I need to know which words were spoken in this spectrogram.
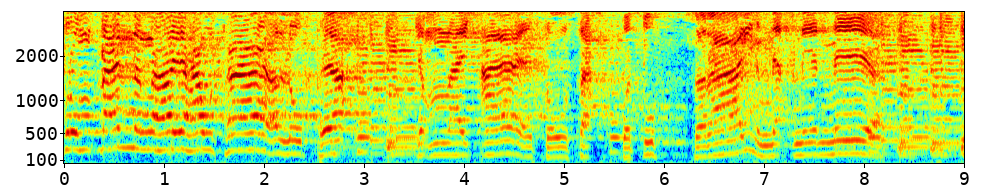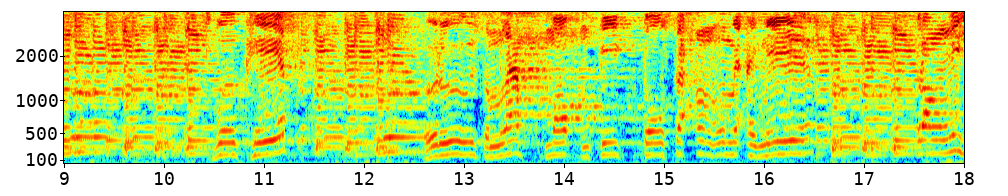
ព្រំដែននឹងហើយហៅថាលោភៈចំណែកឯទោសៈបទុះសរាយនឹងអ្នកនានាធ្វើឃាតឬសម្លាប់មកអំពីទោសៈមហិមាត្រង់នេះ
